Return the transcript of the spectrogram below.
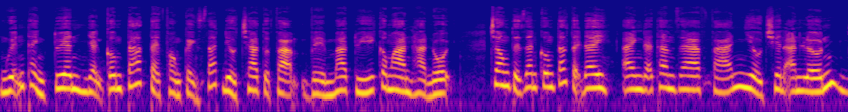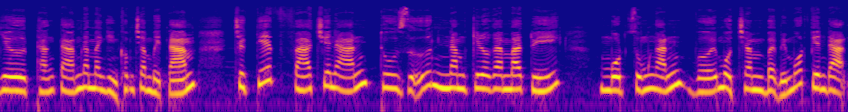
Nguyễn Thành Tuyên nhận công tác tại Phòng Cảnh sát điều tra tội phạm về ma túy Công an Hà Nội. Trong thời gian công tác tại đây, anh đã tham gia phá nhiều chuyên án lớn như tháng 8 năm 2018, trực tiếp phá chuyên án thu giữ 5 kg ma túy, một súng ngắn với 171 viên đạn,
